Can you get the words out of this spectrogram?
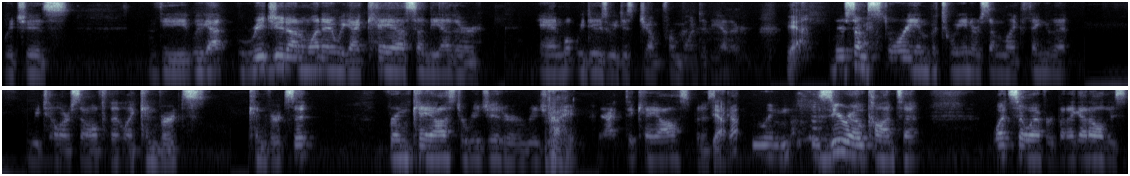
which is the we got rigid on one end, we got chaos on the other, and what we do is we just jump from one to the other. Yeah. There's some story in between or some like thing that we tell ourselves that like converts converts it from chaos to rigid or rigid Right. back to chaos. But it's Yeah. like I'm doing zero content whatsoever, but I got all these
